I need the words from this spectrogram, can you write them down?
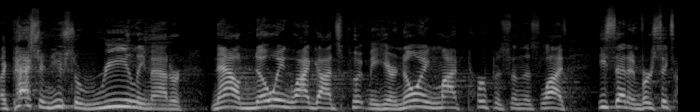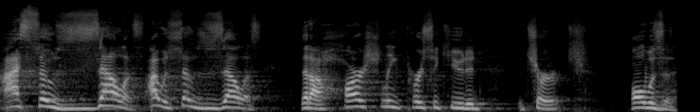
Like passion used to really matter. Now, knowing why God's put me here, knowing my purpose in this life, he said in verse 6, I so zealous, I was so zealous that I harshly persecuted the church. Paul was a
